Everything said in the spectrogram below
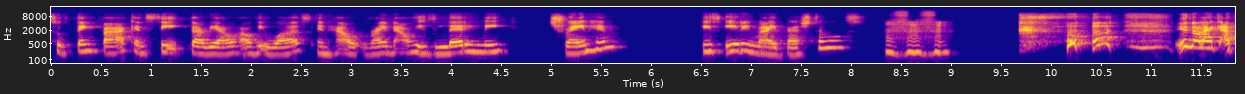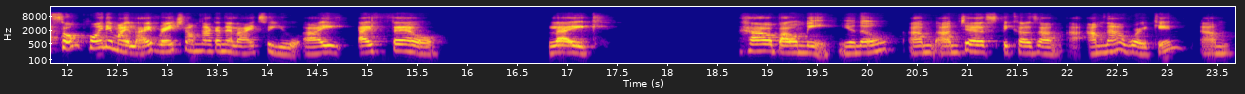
to think back and see Dariel how he was and how right now he's letting me train him. He's eating my vegetables. you know, like at some point in my life, Rachel, I'm not gonna lie to you. I I felt like how about me you know i'm i'm just because i'm i'm not working i'm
